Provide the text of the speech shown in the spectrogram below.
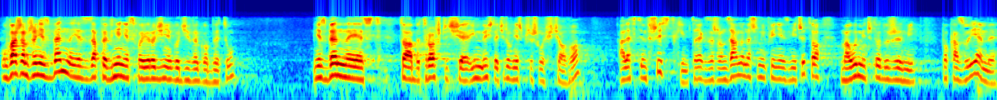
uważam, że niezbędne jest zapewnienie swojej rodzinie godziwego bytu. Niezbędne jest to, aby troszczyć się i myśleć również przyszłościowo, ale w tym wszystkim, to jak zarządzamy naszymi pieniędzmi, czy to małymi, czy to dużymi, pokazujemy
